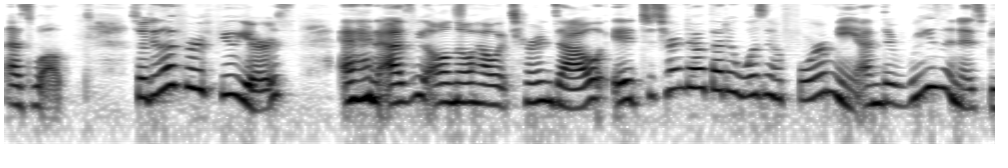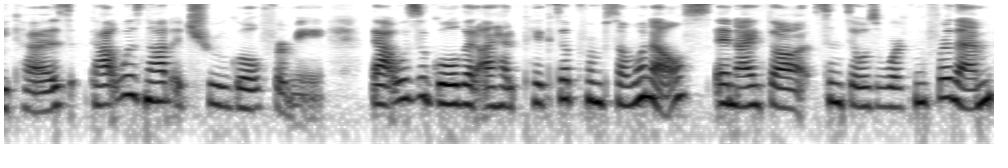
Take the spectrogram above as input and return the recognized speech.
as well. So I did that for a few years, and as we all know how it turned out, it just turned out that it wasn't for me. And the reason is because that was not a true goal for me. That was a goal that I had picked up from someone else, and I thought since it was working for them,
